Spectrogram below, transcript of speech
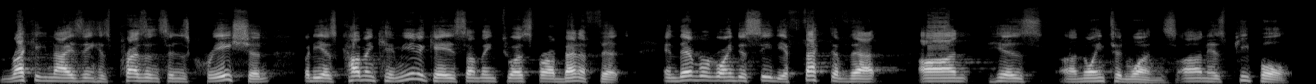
recognizing his presence in his creation, but he has come and communicated something to us for our benefit. And then we're going to see the effect of that on his anointed ones, on his people.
